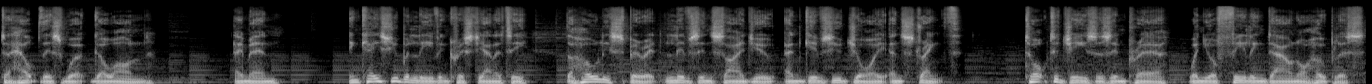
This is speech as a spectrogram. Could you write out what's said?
to help this work go on. Amen. In case you believe in Christianity, the Holy Spirit lives inside you and gives you joy and strength. Talk to Jesus in prayer when you're feeling down or hopeless.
